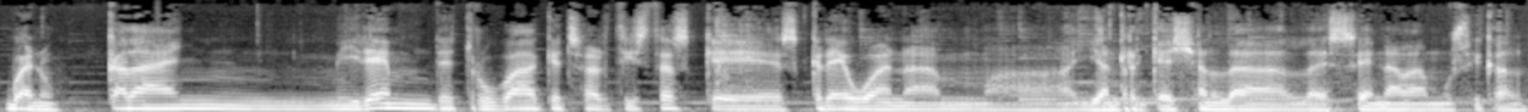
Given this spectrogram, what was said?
bueno, cada any mirem de trobar aquests artistes que es creuen amb, uh, i enriqueixen l'escena musical.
